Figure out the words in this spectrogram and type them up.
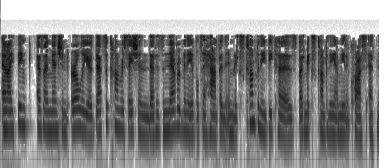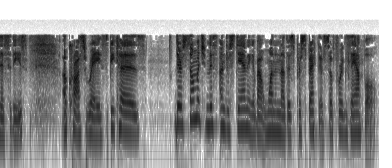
And I think as I mentioned earlier, that's a conversation that has never been able to happen in mixed company because by mixed company I mean across ethnicities across race because there's so much misunderstanding about one another's perspective. So, for example,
